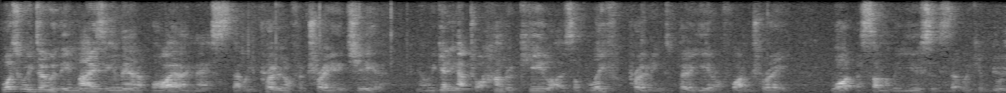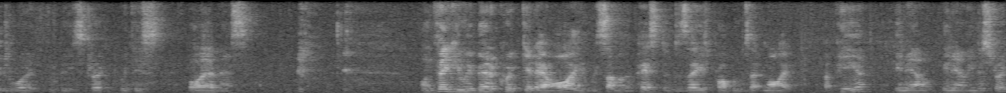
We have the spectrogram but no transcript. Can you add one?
What do we do with the amazing amount of biomass that we prune off a tree each year? You know, we're getting up to 100 kilos of leaf prunings per year off one tree. What are some of the uses that we can put to work with, these, with this biomass? I'm thinking we better quick get our eye in with some of the pest and disease problems that might appear in our, in our industry.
